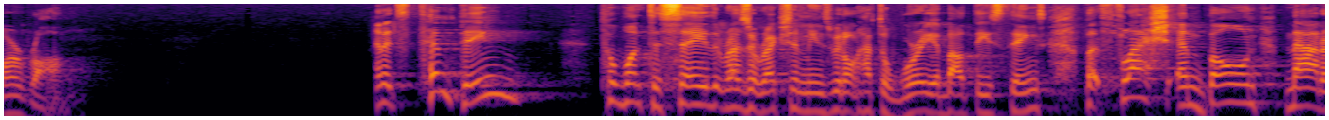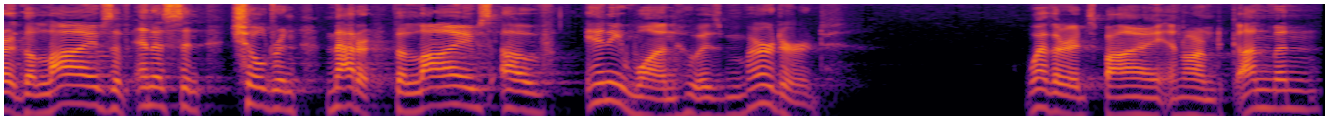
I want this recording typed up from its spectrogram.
or wrong. And it's tempting to want to say that resurrection means we don't have to worry about these things, but flesh and bone matter. The lives of innocent children matter. The lives of anyone who is murdered whether it's by an armed gunman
